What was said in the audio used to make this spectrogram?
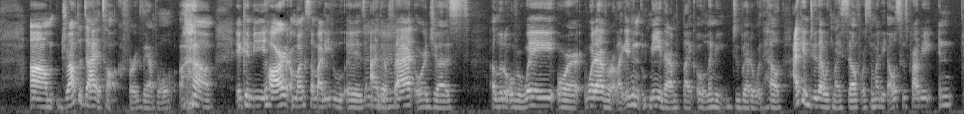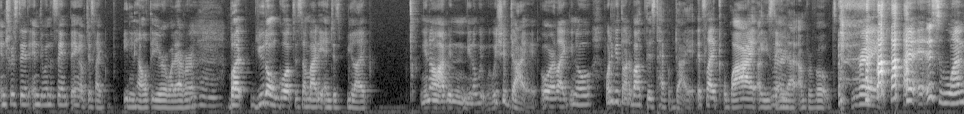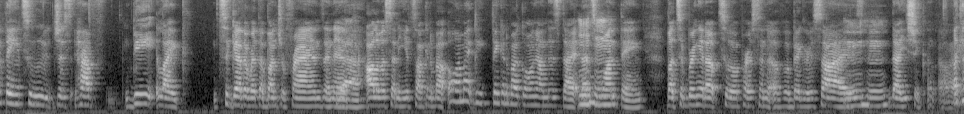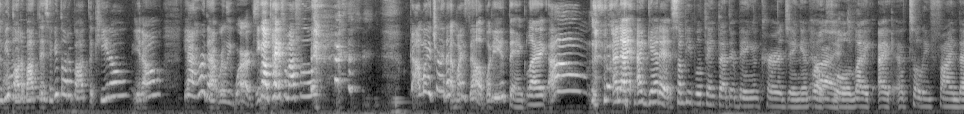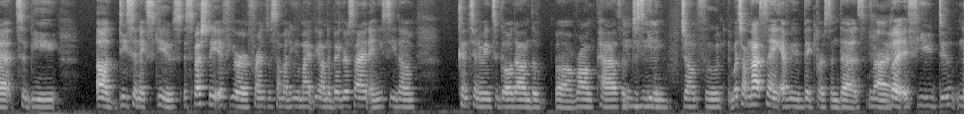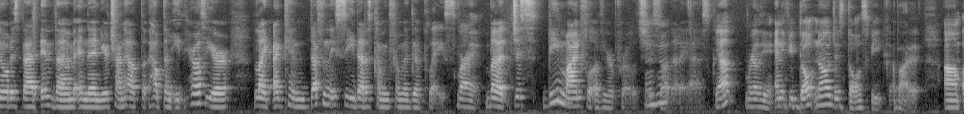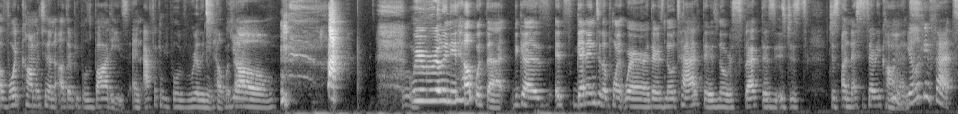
Um, drop the diet talk, for example. Um, it can be hard among somebody who is either Mhm. fat or just a little overweight or whatever. Like even me that I'm like, oh, let me do better with health. I can do that with myself or somebody else who's probably in, interested in doing the same thing of just like eating healthy or whatever. Mhm. But you don't go up to somebody and just be like, you know, I've been, you know, we, we should diet. Or like, you know, what have you thought about this type of diet? It's like, why are you saying Right. that unprovoked? right. It's one thing to just have be like together with a bunch of friends and then Yeah. all of a sudden you're talking about oh i might be thinking about going on this diet that's Mhm. one thing but to bring it up to a person of a bigger size hmm that you should uh, Like, have you thought oh, about this? Have you thought about the keto? You know? Yeah, I heard that really works. you gonna pay for my food I might try that myself. What do you think? Like, um. and I, I get it some people think that they're being encouraging and Right. helpful like I, I totally find that to be a decent excuse especially if you're friends with somebody who might be on the bigger side and you see them continuing to go down the uh, wrong path of just Mhm. eating junk food which i'm not saying every big person does right. but if you do notice that in them and then you're trying to help help them eat healthier like i can definitely see that it's coming from a good place right. but just be mindful of your approach is Mhm. all that i ask Yep, really. And if you don't know, just don't speak about it. Um, avoid commenting on other people's bodies. And African people really need help with that. Yo. We really need help with that because it's getting to the point where there's no tact, there's no respect, there's it's just just unnecessary comments. Hmm, You're looking fat.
